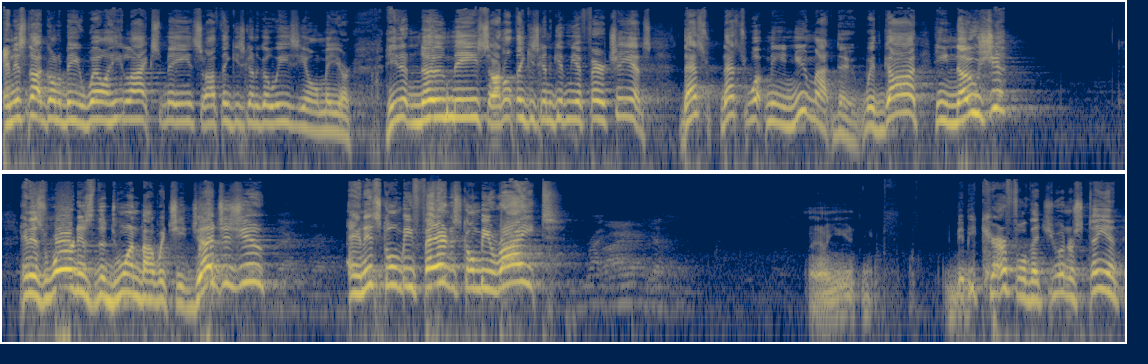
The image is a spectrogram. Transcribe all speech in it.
And it's not going to be, well, he likes me, so I think he's going to go easy on me, or he didn't know me, so I don't think he's going to give me a fair chance. That's, that's what me and you might do. With God, he knows you, and his word is the one by which he judges you, and it's going to be fair and it's going to be right. Well, you, be careful that you understand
